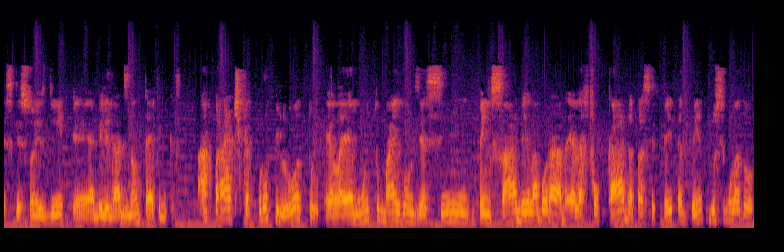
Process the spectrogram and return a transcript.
as questões de é, habilidades não técnicas. A prática para o piloto, ela é muito mais, vamos dizer assim, pensada e elaborada. Ela é focada para ser feita dentro do simulador.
